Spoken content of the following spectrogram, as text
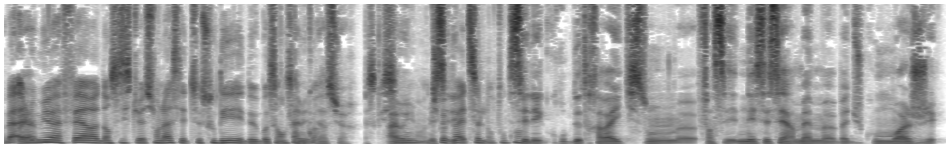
bah, le mieux à faire dans ces situations-là, c'est de se souder et de bosser ensemble. Ah, quoi. bien sûr. Parce que ah sinon, tu peux pas être seul dans ton coin. C'est les groupes de travail qui sont, euh, enfin c'est nécessaire même. Euh, bah du coup moi j'ai,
